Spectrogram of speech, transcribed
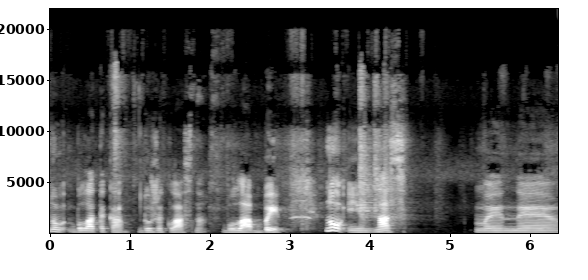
Ну, була така дуже класна. Була би. Ну, і нас ми не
